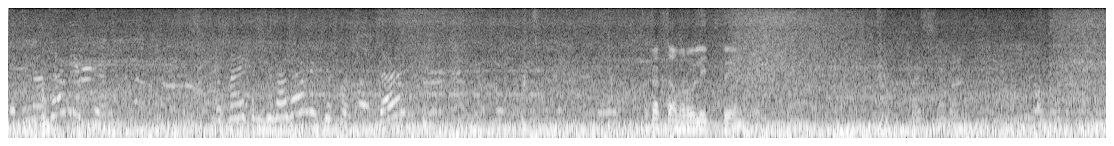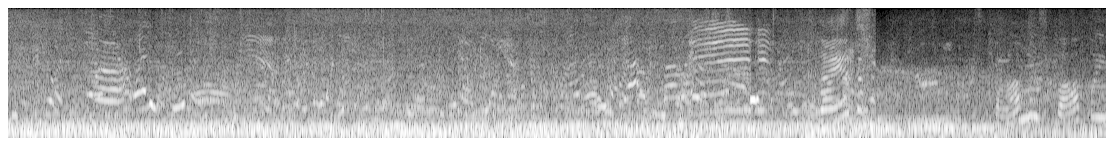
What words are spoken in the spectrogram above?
На динозаврике? Вот на этом динозаврике хочешь, да? А как там рулить-то им? На этом? С мамой, с папой.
